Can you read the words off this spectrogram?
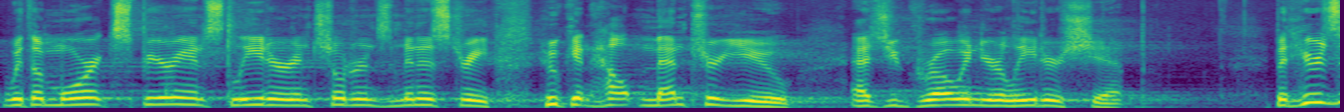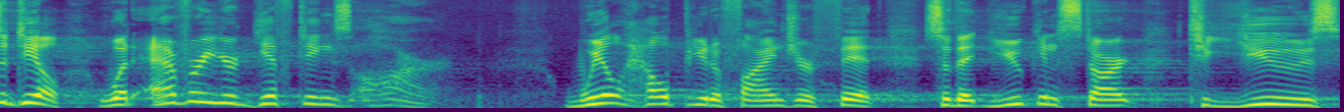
with a more experienced leader in children's ministry who can help mentor you as you grow in your leadership. But here's the deal whatever your giftings are, we'll help you to find your fit so that you can start to use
